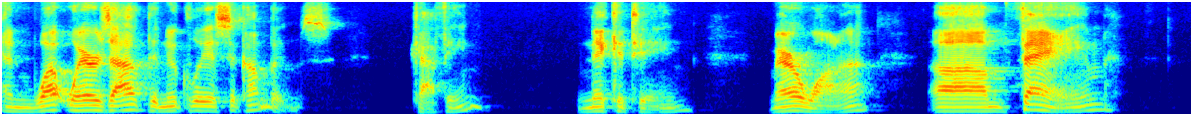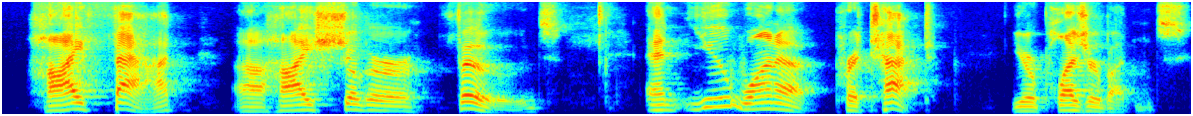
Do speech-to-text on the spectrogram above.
and what wears out the nucleus accumbens? Caffeine, nicotine, marijuana, um, fame, high fat, uh, high sugar foods. And you want to protect your pleasure buttons.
